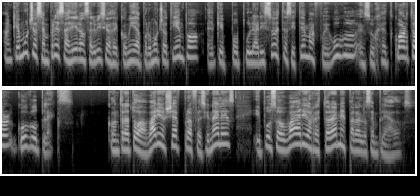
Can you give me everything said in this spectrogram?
Aunque muchas empresas dieron servicios de comida por mucho tiempo, el que popularizó este sistema fue Google en su headquarter Googleplex. Contrató a varios chefs profesionales y puso varios restaurantes para los empleados.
